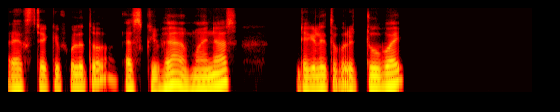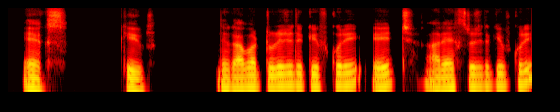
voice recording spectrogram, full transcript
আর এক্সটা কিউব করলে তো এস কিউব হ্যাঁ? মাইনাস এটাকে লিখতে পারি টু বাই এক্স কিউব দেখো আবার টুরে যদি কিউব করি এইট আর এক্সটা যদি কিউব করি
